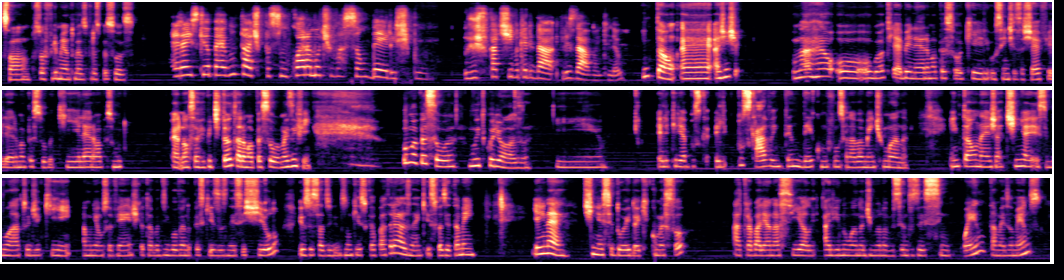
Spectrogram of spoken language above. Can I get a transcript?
Só sofrimento mesmo para as pessoas. Era isso que eu ia perguntar, tipo assim, qual era a motivação deles, tipo, justificativa que, ele dá, que eles davam, entendeu? Então, é, a gente. Na real, o, o Gottlieb, ele era uma pessoa que. O cientista-chefe, ele era uma pessoa que. Ele era uma pessoa muito. É, nossa, eu repeti tanto, era uma pessoa, mas enfim. Uma pessoa muito curiosa. E ele queria buscar, ele buscava entender como funcionava a mente humana. Então, né, já tinha esse boato de que a União Soviética estava desenvolvendo pesquisas nesse estilo e os Estados Unidos não quis ficar para trás, né, quis fazer também. E aí, né, tinha esse doido aí que começou a trabalhar na CIA ali no ano de 1950, mais ou menos.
